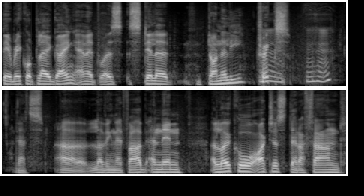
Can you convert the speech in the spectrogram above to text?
their record player going, and it was Stella Donnelly tricks. That's uh, loving that vibe, and then a local artist that I found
